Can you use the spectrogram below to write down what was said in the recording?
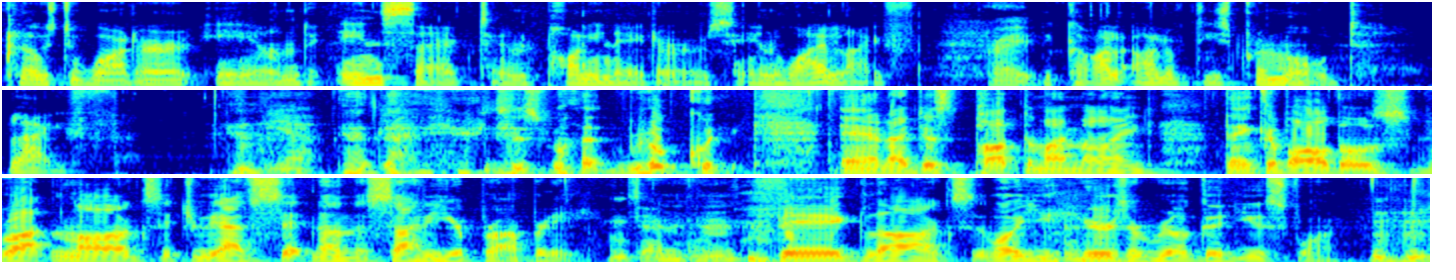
close to water and insect and pollinators and wildlife Right. because all, all of these promote life Mm-hmm. Yeah. just real quick, and I just popped in my mind. Think of all those rotten logs that you have sitting on the side of your property. Exactly. Mm-hmm. Big logs. Well, you mm-hmm. here's a real good use for them.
